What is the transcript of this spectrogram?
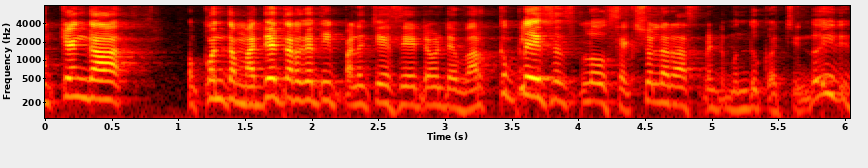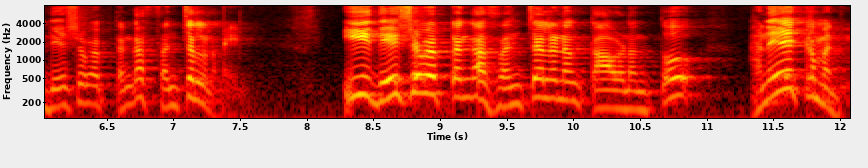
ముఖ్యంగా కొంత మధ్యతరగతి పనిచేసేటువంటి వర్క్ ప్లేసెస్లో సెక్షువల్ హరాస్మెంట్ ముందుకొచ్చిందో ఇది దేశవ్యాప్తంగా సంచలనమైంది. ఈ దేశవ్యాప్తంగా సంచలనం కావడంతో అనేక మంది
